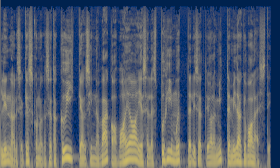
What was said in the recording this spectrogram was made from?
linnalise keskkonnaga, aga seda kõike on sinna väga vaja ja selles põhimõtteliselt ei ole mitte midagi valesti.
